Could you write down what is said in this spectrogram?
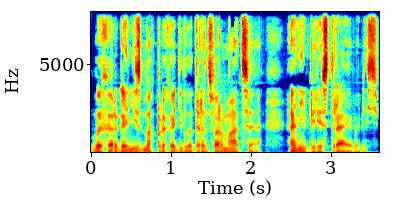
В их организмах проходила трансформация. Они перестраивались.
